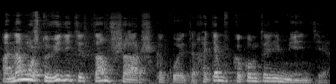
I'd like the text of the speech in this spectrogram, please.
она может увидеть там шарж какой-то, хотя бы в каком-то элементе.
